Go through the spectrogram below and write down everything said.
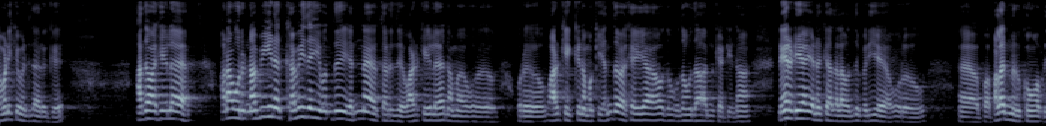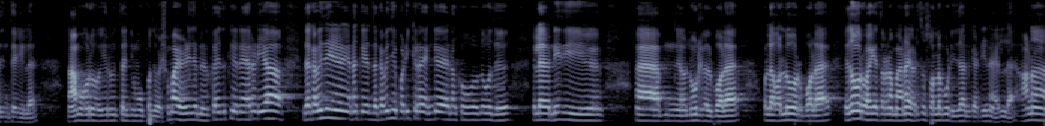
கவனிக்க வேண்டியதாக இருக்குது அந்த வகையில் ஆனால் ஒரு நவீன கவிதை வந்து என்ன தருது? வாழ்க்கையில் நம்ம ஒரு ஒரு வாழ்க்கைக்கு நமக்கு எந்த வகையாக உதவுதான்னு கேட்டிங்கன்னா நேரடியாக எனக்கு அதில் வந்து பெரிய ஒரு ப- பலன் இருக்கும் அப்படின்னு தெரியல. நாம் ஒரு இருபத்தஞ்சி முப்பது வருஷமாக எழுதின்னு இருக்கோம். இதுக்கு நேரடியாக இந்த கவிதை எனக்கு இந்த கவிதையை படிக்கிற எங்கே எனக்கு உதவுது? இல்லை நீதி நூல்கள் போல் இல்லை வள்ளுவர் போல் ஏதோ ஒரு வகையத்தில் நம்ம என்ன எடுத்து சொல்ல முடியுதான்னு கேட்டிங்கன்னா இல்லை. ஆனால்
